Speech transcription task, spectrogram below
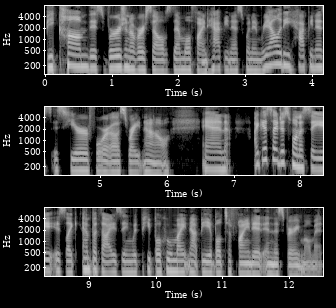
become this version of ourselves, then we'll find happiness. When in reality, happiness is here for us right now. And I guess I just want to say is like empathizing with people who might not be able to find it in this very moment.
